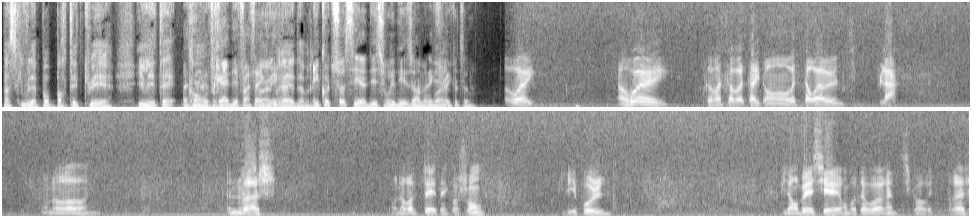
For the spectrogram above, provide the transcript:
parce qu'il voulait pas porter de cuir. Il était con... un vrai défenseur. Un écoute, vrai de vrai. Écoute ça, c'est euh, des souris des hommes, Ouais. Écoute ça. Ah ouais. Ah ouais. Comment ça va être? On va t'avoir une petite place. On aura une, une vache. On aura peut-être un cochon. Puis des poules. Puis dans Bessières, on va t'avoir un petit carré de trèfle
